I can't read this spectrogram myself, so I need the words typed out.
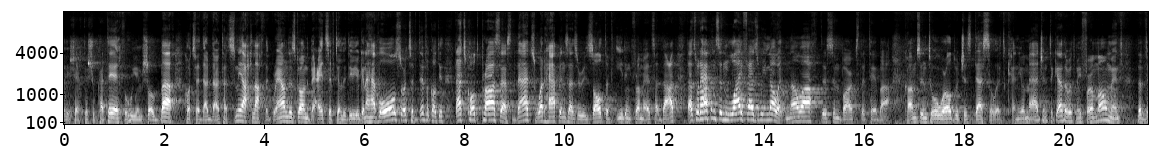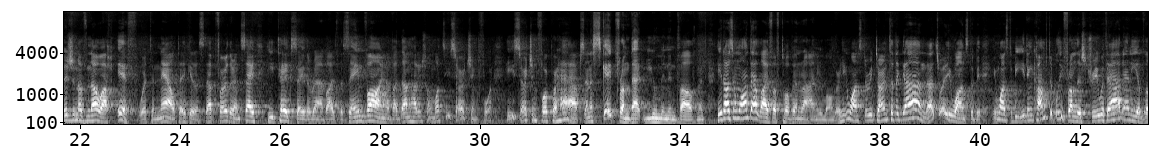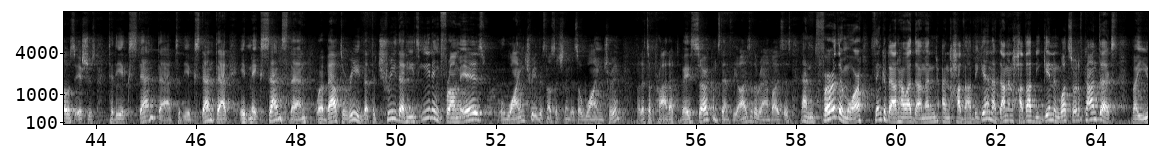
ground is going, the You're going to have all sorts of difficulties. That's called process. That's what happens as a result of eating from Etz Hadat. That's what happens in life as we know it. Noach disembarks the Teba, comes into a world which is desolate. Can you imagine together with me for a moment the vision of Noah if we're to now take it a step further and say he takes, say the rabbis, the same vine of Adam Harishon, what's he searching for? He's searching for perhaps an escape from that human involvement. He doesn't want that life of Tov and Ra any longer. He wants to return to the Gan. That's where he wants to be. He wants to be eating comfortably from this tree without any of those issues. To the extent that, to the extent that it makes sense then, we're about to read that the tree that he's eating from is a wine tree. There's no such thing as a wine tree, but it's a product based circumstance. The eyes of the rabbis is. And furthermore, think about how Adam and, and Hava begin. Adam and Hava begin in what sort of context? They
